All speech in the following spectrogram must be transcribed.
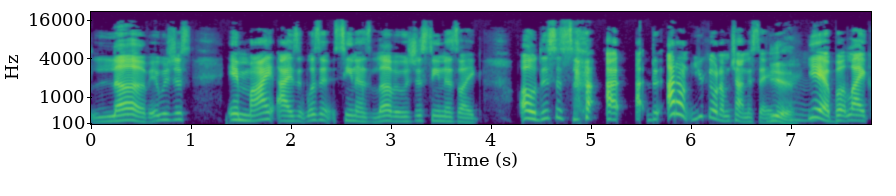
love. It was just in my eyes, it wasn't seen as love. It was just seen as like, oh, this is I I, I don't you get what I'm trying to say. Yeah. Mhm. Yeah, but like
